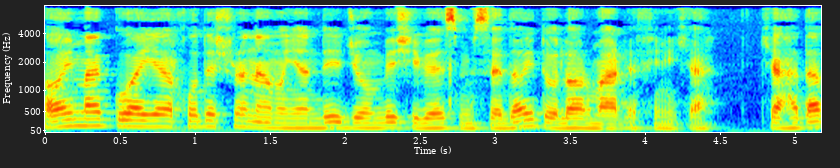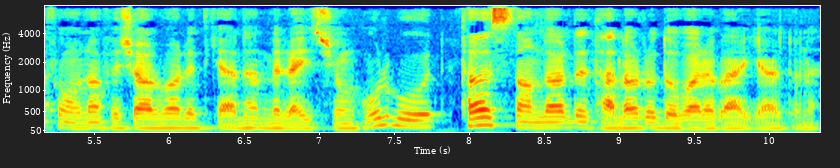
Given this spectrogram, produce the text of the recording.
آقای مکگوایر خودش رو نماینده جنبشی به اسم صدای دلار معرفی می‌کرد که هدف اونا فشار وارد کردن به رئیس جمهور بود تا استاندارد طلا رو دوباره برگردونه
